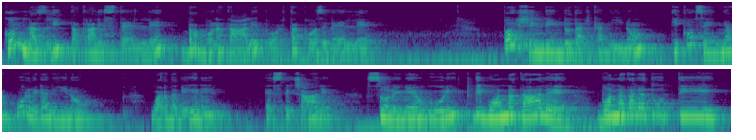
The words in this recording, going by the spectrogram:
Con la slitta tra le stelle, Babbo Natale porta cose belle. Poi scendendo dal camino ti consegna un regalino. Guarda bene, è speciale. Sono i miei auguri di buon Natale. Buon Natale a tutti.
